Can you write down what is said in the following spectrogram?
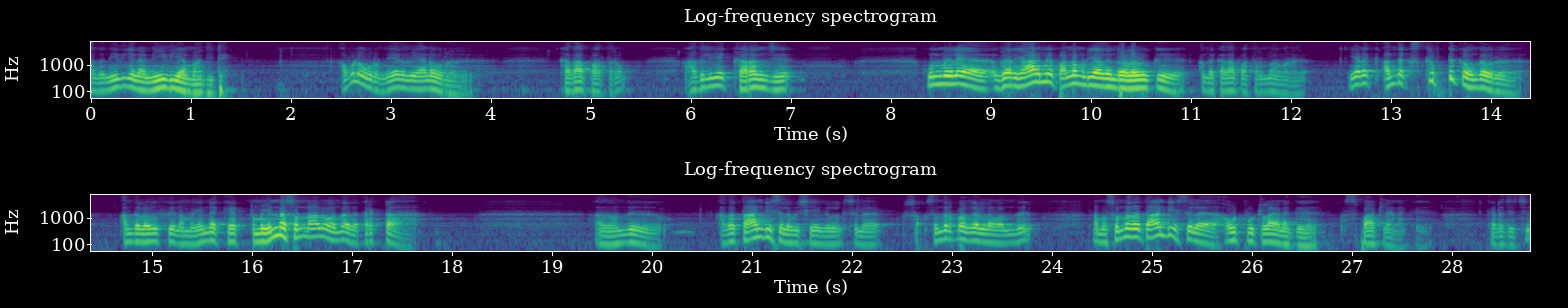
அந்த நீதியை நான் நீதியாக மாற்றிட்டேன் அவ்வளோ ஒரு நேர்மையான ஒரு கதாபாத்திரம். அதுலேயே கரைஞ்சு உண்மையிலே வேறு யாருமே பண்ண முடியாதுன்ற அளவுக்கு அந்த கதாபாத்திரமாக வராங்க எனக்கு அந்த ஸ்கிரிப்டுக்கு வந்து அவர் அந்தளவுக்கு நம்ம என்ன கேட் நம்ம என்ன சொன்னாலும் வந்து அதை கரெக்டாக அது வந்து அதை தாண்டி சில விஷயங்கள் சில ச- சந்தர்ப்பங்களில் வந்து நம்ம சொன்னதை தாண்டி சில அவுட்புட்லாம் எனக்கு ஸ்பாட்டில் எனக்கு கிடச்சிச்சு.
